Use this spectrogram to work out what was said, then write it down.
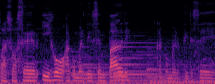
pasó a ser hijo, a convertirse en padre, a convertirse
